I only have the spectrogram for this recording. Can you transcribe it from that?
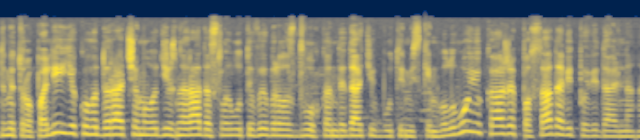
Дмитро Палій, якого дорадча молодіжна рада Славути вибрала з двох кандидатів бути міським головою, каже, посада відповідальна.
